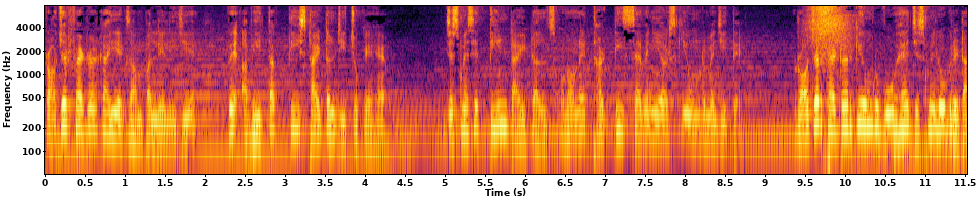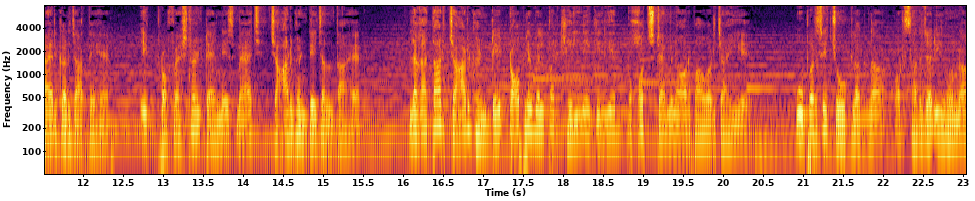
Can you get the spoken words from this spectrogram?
रॉजर फेडरर का ही एग्ज़ाम्पल ले लीजिए। वे अभी तक 30 टाइटल जीत चुके हैं, जिसमें से तीन टाइटल्स उन्होंने 37 इयर्स की उम्र में जीते। रॉजर फेडरर की उम्र वो है जिसमें लोग रिटायर कर जाते हैं। एक प्रोफेशनल टेनिस मैच चार घंटे चलता है। लगातार चार घंटे टॉप लेवल पर खेलने के लिए बहुत स्टेमिना और पावर चाहिए। ऊपर से चोट लगना और सर्जरी होना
